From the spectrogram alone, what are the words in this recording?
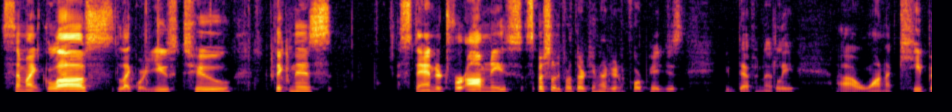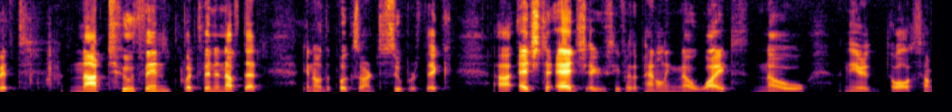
Semi-gloss, like we're used to. Thickness, standard for Omnis, especially for 1304 pages. You definitely uh, want to keep it not too thin, but thin enough that you know the books aren't super thick. Uh, edge to edge, as you see for the paneling, no white, no near, well, some,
